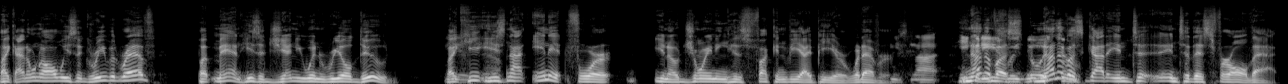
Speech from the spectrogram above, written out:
Like I don't always agree with Rev, but man, he's a genuine real dude. Like he, is, yeah. he's not in it for you know joining his fucking VIP or whatever He's not. He none of us easily do it none of us got into into this for all that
